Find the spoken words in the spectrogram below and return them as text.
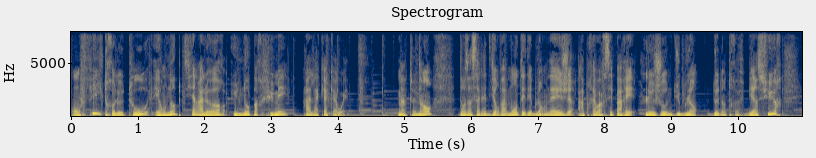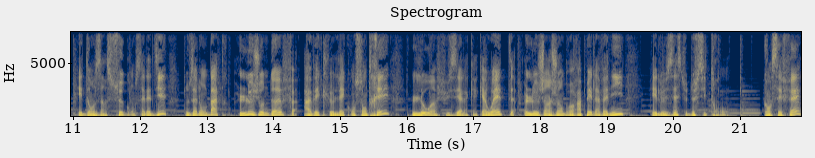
on filtre le tout et on obtient alors une eau parfumée à la cacahuète. Maintenant, dans un saladier, on va monter des blancs en neige après avoir séparé le jaune du blanc de notre œuf bien sûr. Et dans un second saladier, nous allons battre le jaune d'œuf avec le lait concentré, l'eau infusée à la cacahuète, le gingembre râpé, la vanille et le zeste de citron. Quand c'est fait,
